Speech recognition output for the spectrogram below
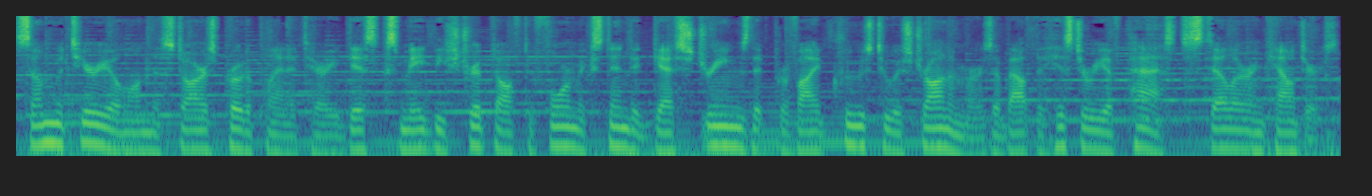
some material on the star's protoplanetary disks may be stripped off to form extended gas streams that provide clues to astronomers about the history of past stellar encounters.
